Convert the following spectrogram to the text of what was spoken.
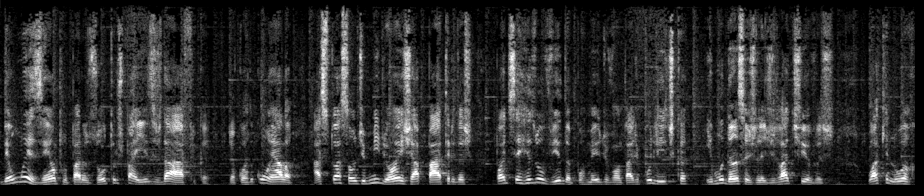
deu um exemplo para os outros países da África. De acordo com ela, a situação de milhões de apátridas pode ser resolvida por meio de vontade política e mudanças legislativas. O Acnur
